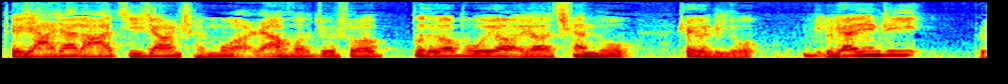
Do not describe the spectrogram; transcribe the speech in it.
这个雅加达即将沉没，然后就说不得不要要迁都这个理由原因之一。对，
